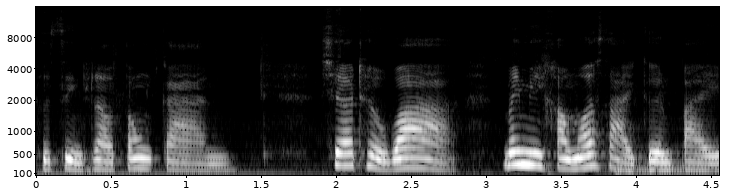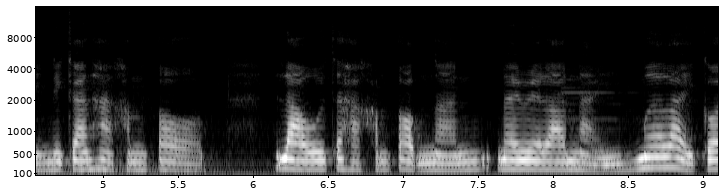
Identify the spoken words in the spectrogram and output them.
คือสิ่งที่เราต้องการ เชื่อเถอะว่าไม่มีคำว่าสายเกินไปในการหาคำตอบ เราจะหาคำตอบนั้นในเวลาไหนเมื่อไหร่ก็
